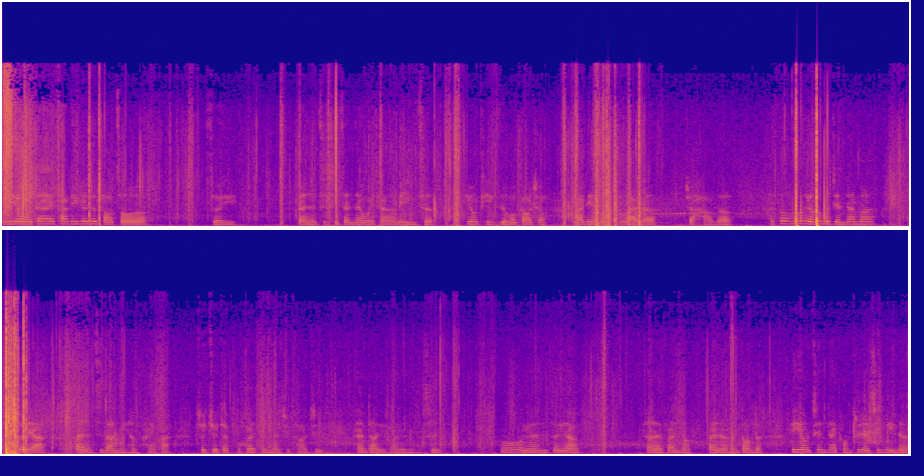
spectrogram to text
没有，我太害怕，立刻就逃走了。所以犯人只是站在围墙的另一侧，用梯子或高跷把脸露出来了就好了。他说：“哦，有这么简单吗？”不对呀，犯人知道你很害怕，就绝对不会真的去靠近，看到底发生什么事。哦，原来是这样。看来犯懂，犯人很懂得利用健太恐惧的心理呢。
